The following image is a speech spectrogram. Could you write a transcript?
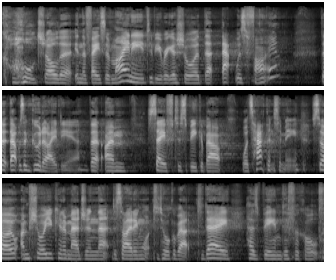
cold shoulder in the face of my need to be reassured that that was fine, that that was a good idea, that I'm safe to speak about what's happened to me. So I'm sure you can imagine that deciding what to talk about today has been difficult.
